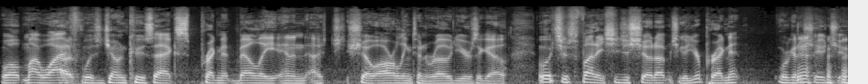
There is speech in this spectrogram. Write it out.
Well, my wife was- was Joan Cusack's pregnant belly in a show Arlington Road years ago, which is funny. She just showed up and she goes, "You're pregnant. We're going to shoot you."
